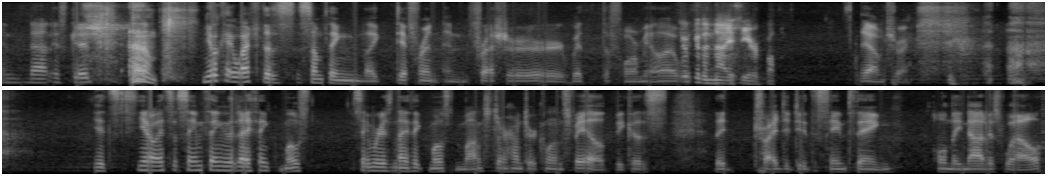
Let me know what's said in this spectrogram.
and not as good. Yokai Watch does something like different and fresher with the formula. You'll which- get a nice earful. yeah, I'm sure. it's you know it's the same thing that I think most same reason I think most Monster Hunter clones failed because they tried to do the same thing, only not as well,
